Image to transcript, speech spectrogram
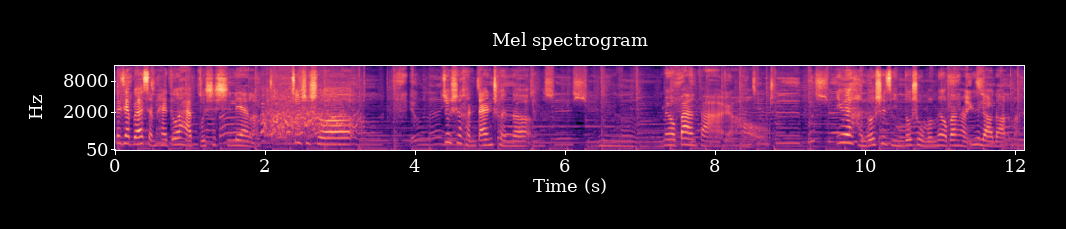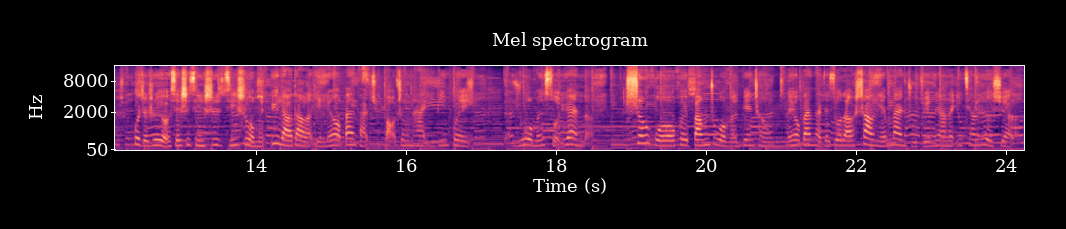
大家不要想太多，还不是失恋了，就是说，就是很单纯的，嗯，没有办法，然后，因为很多事情都是我们没有办法预料到的嘛，或者说有些事情是即使我们预料到了，也没有办法去保证它一定会如我们所愿的。生活会帮助我们变成没有办法再做到少年漫主角那样的一腔热血了。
